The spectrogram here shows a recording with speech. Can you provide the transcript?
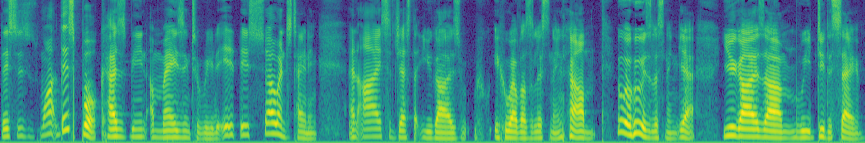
This is what this book has been amazing to read. It is so entertaining, and I suggest that you guys, whoever's listening, um, who who is listening, yeah, you guys um read do the same.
